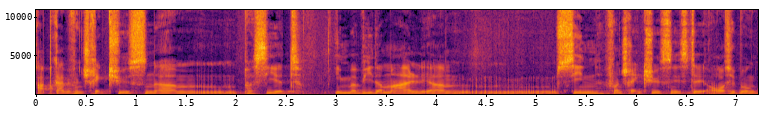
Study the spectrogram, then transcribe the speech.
Abgabe von Schreckschüssen ähm, passiert immer wieder mal ähm, Sinn von Schreckschüssen ist die Ausübung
